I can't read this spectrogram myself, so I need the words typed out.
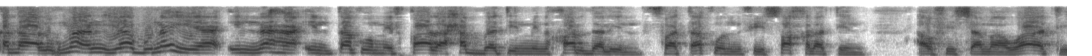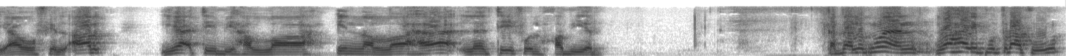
Kata Luqman, "Ya bunayya innaha in taku mithqala habbatin min khardalin fatakun fi sakhratin aw fi samawati aw fil ard ya'ti bihallah innallaha latifun khabir. Kata Luqman, wahai putraku,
